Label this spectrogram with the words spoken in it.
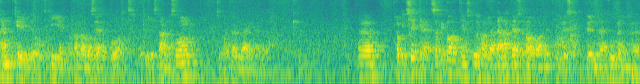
kjenner til hierarkiet og kan da basere på at hvis den er sånn, så kan jeg følge veien nedover. Uh, ok, sikkerhet. Sertifikat i en stor handel. Der nettleser har bare 100-200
